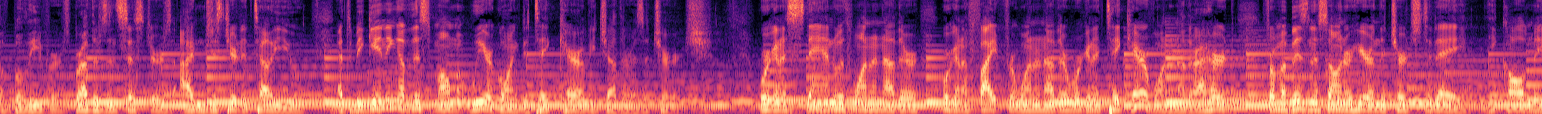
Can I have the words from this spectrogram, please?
of believers. Brothers and sisters, I'm just here to tell you at the beginning of this moment, we are going to take care of each other as a church. We're going to stand with one another. We're going to fight for one another. We're going to take care of one another. I heard from a business owner here in the church today. He called me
